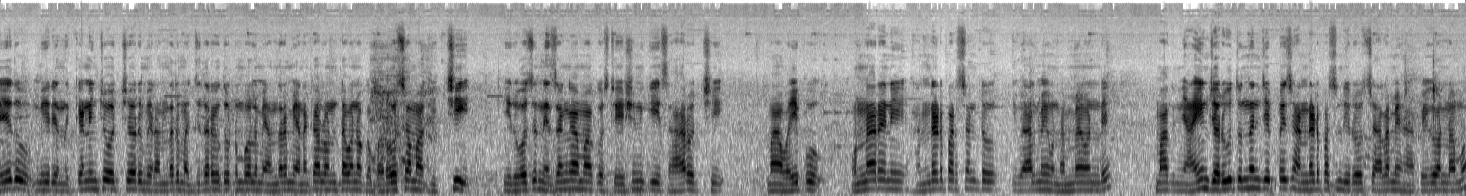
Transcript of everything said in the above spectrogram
లేదు మీరు ఇక్కడి నుంచి వచ్చారు మీరు అందరూ మధ్యతరగతి కుటుంబాలు మీ అందరం వెనకాల ఉంటామని ఒక భరోసా మాకు ఇచ్చి ఈ రోజు నిజంగా మాకు స్టేషన్కి సార్ వచ్చి మా వైపు ఉన్నారని హండ్రెడ్ పర్సెంట్ ఇవాళ మేము నమ్మామండి. మాకు న్యాయం జరుగుతుందని చెప్పేసి హండ్రెడ్ పర్సెంట్ ఈరోజు చాలా మేము హ్యాపీగా ఉన్నాము.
